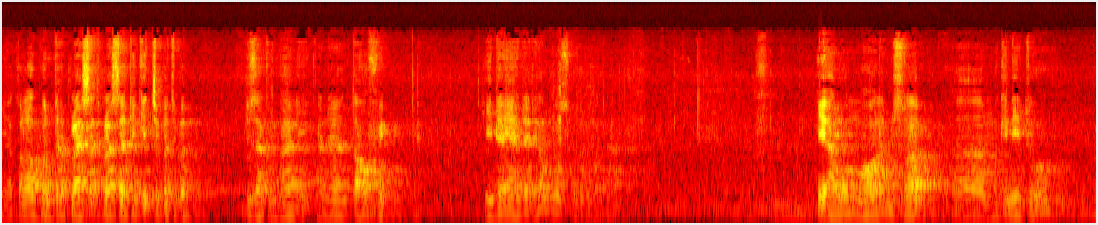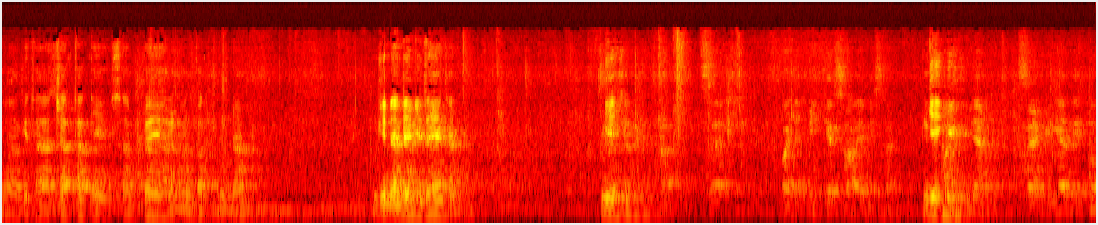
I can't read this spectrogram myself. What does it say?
ya kalaupun terpleset-pleset dikit cepat-cepat bisa kembali karena taufik hidayah dari Allah Subhanahu wa taala. Ya, mohon uh, mungkin itu uh, kita catat ya sampai halaman 46. Mungkin ada yang ditanyakan? Iya, Saya banyak mikir soal ini, Ustaz. Iya, iya. Yang saya lihat itu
